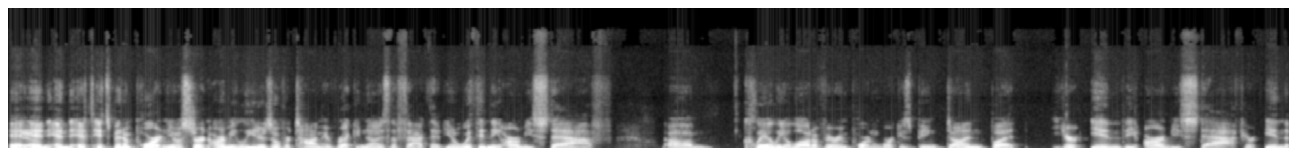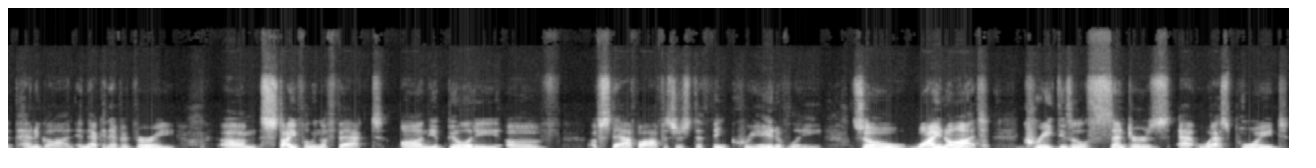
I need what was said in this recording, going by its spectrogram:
And, yeah. and and it, has been important. You know, certain army leaders over time have recognized the fact that you know within the army staff, um, clearly a lot of very important work is being done, but you're in the army staff, you're in the Pentagon, and that can have a very um, stifling effect on the ability of of staff officers to think creatively. So why not create these little centers at West Point?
